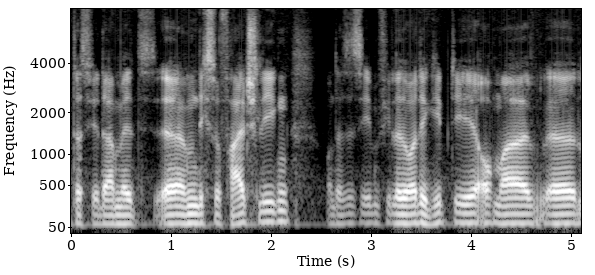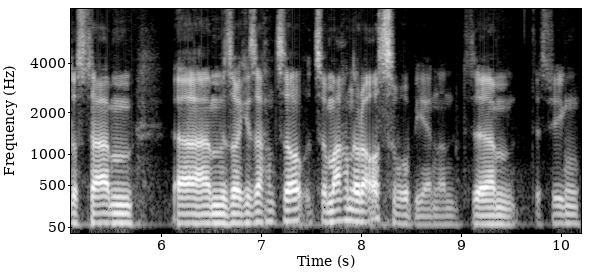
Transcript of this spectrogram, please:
dass wir damit äh, nicht so falsch liegen und dass es eben viele Leute gibt, die auch mal äh, Lust haben, ähm, solche Sachen zu, zu machen oder auszuprobieren. Und ähm, deswegen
